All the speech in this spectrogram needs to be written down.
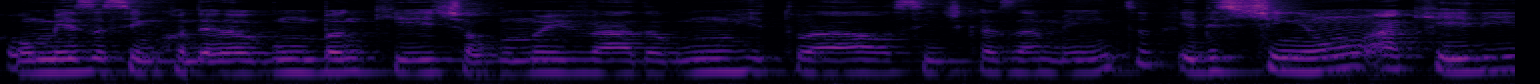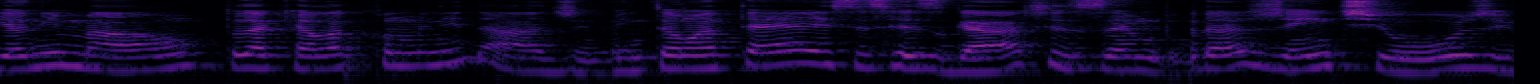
ou mesmo, assim, quando era algum banquete, algum noivado, algum ritual, assim, de casamento, eles tinham aquele animal para aquela comunidade, então, até esses resgates, é, pra gente hoje,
